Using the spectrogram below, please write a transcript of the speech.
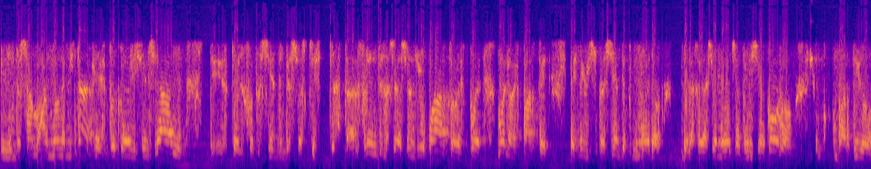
y empezamos a armar una amistad que después con el licenciado, eh, después fue presidente, empezó hasta al frente de la Federación Río Cuarto, después, bueno, es parte, es mi vicepresidente primero de la Federación de Bocha Provincia de Córdoba, hemos compartido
